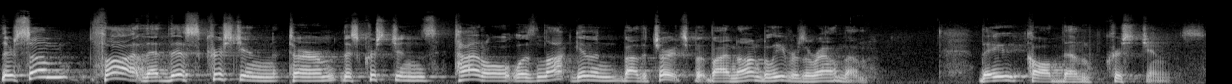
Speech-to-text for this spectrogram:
There's some thought that this Christian term, this Christian's title, was not given by the church, but by non believers around them. They called them Christians.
